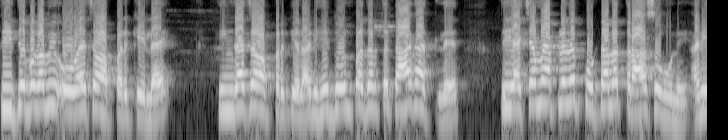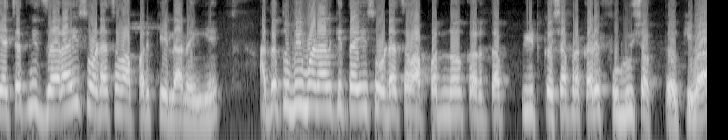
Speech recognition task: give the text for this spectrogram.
तर इथे बघा मी ओव्याचा वापर केलाय हिंगाचा वापर केला आणि हे दोन पदार्थ का घातलेत? तर याच्यामुळे आपल्याला पोटाला त्रास होऊ नये आणि याच्यात मी जराही सोड्याचा वापर केला नाहीये. आता तुम्ही म्हणाल की ताई सोड्याचा वापर न करता पीठ कशा प्रकारे फुलू शकतं? किंवा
